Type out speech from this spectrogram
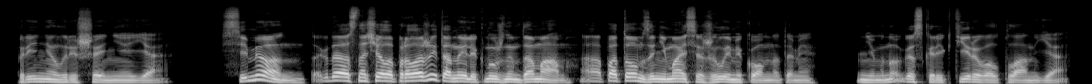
— принял решение я. «Семён, тогда сначала проложи тоннели к нужным домам, а потом занимайся жилыми комнатами». Немного скорректировал план я.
